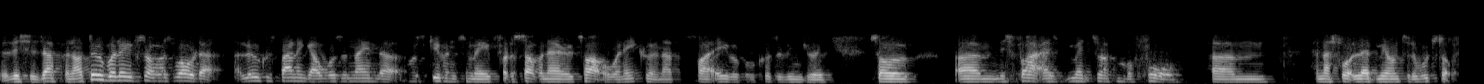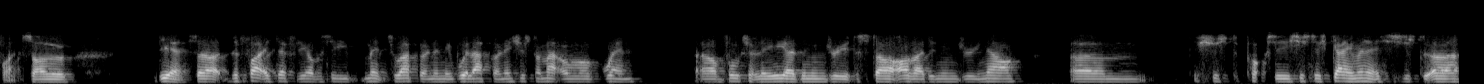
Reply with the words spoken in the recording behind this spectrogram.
that this has happened. I do believe so as well that Lucas Beringal was a name that was given to me for the Southern Area title when he couldn't have to fight either because of injury. So um, this fight has meant to happen before, um, and that's what led me on to the Woodstock fight. So yeah, so the fight is definitely obviously meant to happen, and it will happen. It's just a matter of when. Uh, unfortunately, he had an injury at the start. I've had an injury now. Um, it's just boxing. It's just this game, isn't it? It's just uh,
